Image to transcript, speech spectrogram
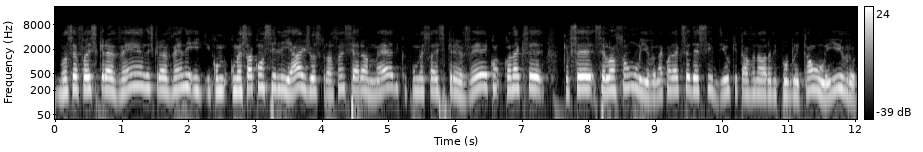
você foi escrevendo, escrevendo e, e começou a conciliar as duas profissões. Você era médico, começou a escrever. Quando é que você, que você, você lançou um livro, né? Quando é que você decidiu que estava na hora de publicar um livro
